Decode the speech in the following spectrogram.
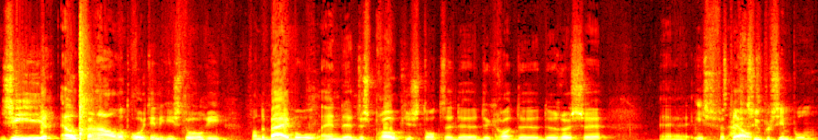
Zie hier elk verhaal wat ooit in de historie van de Bijbel en de, de sprookjes tot de, de, de, de Russen eh, is Het is verteld. super simpel.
